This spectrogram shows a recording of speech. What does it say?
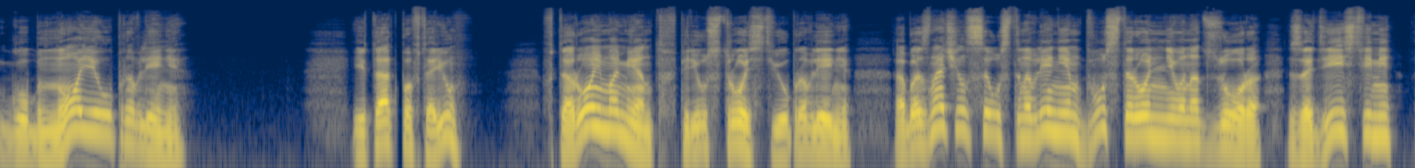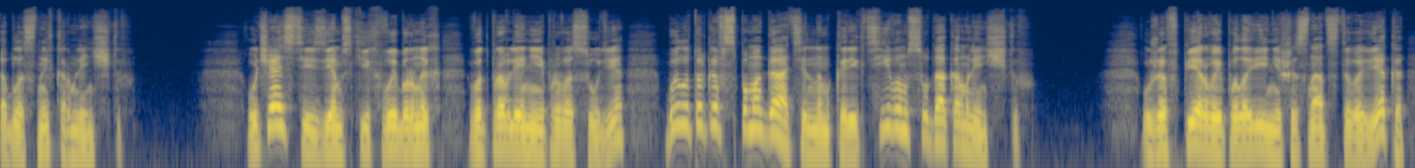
Губное управление. Итак, повторю, второй момент в переустройстве управления обозначился установлением двустороннего надзора за действиями областных кормленщиков. Участие земских выборных в отправлении правосудия было только вспомогательным коррективом суда кормленщиков. Уже в первой половине XVI века –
